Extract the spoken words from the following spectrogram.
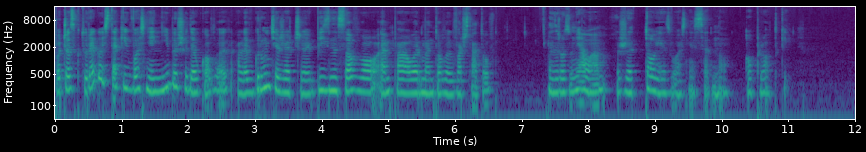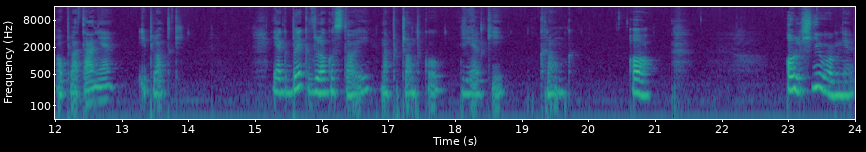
Podczas któregoś z takich właśnie niby szydełkowych, ale w gruncie rzeczy biznesowo-empowermentowych warsztatów zrozumiałam, że to jest właśnie sedno oplotki. Oplatanie i plotki. Jak byk w logo stoi na początku, wielki krąg. O! Olśniło mnie,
